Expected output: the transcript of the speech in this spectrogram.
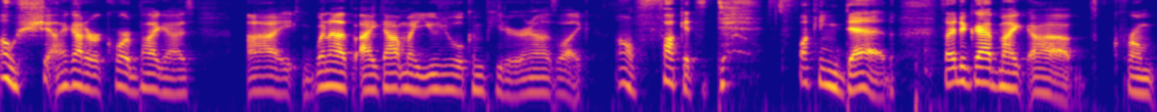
oh shit, I gotta record. Bye guys. I went up, I got my usual computer, and I was like, oh fuck, it's dead. It's fucking dead. So I had to grab my uh Chrome,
